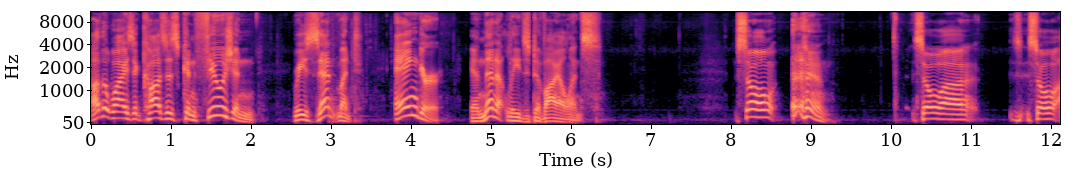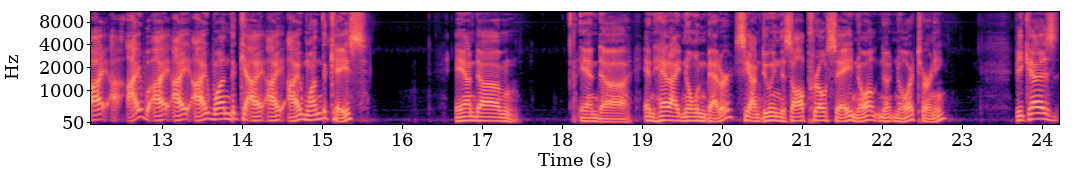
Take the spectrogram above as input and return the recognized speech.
Otherwise, it causes confusion, resentment, anger, and then it leads to violence. So, so, uh, so I, I, I, I won the I, I won the case, and um, and uh, and had I known better, see, I'm doing this all pro se, no, no, no attorney, because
